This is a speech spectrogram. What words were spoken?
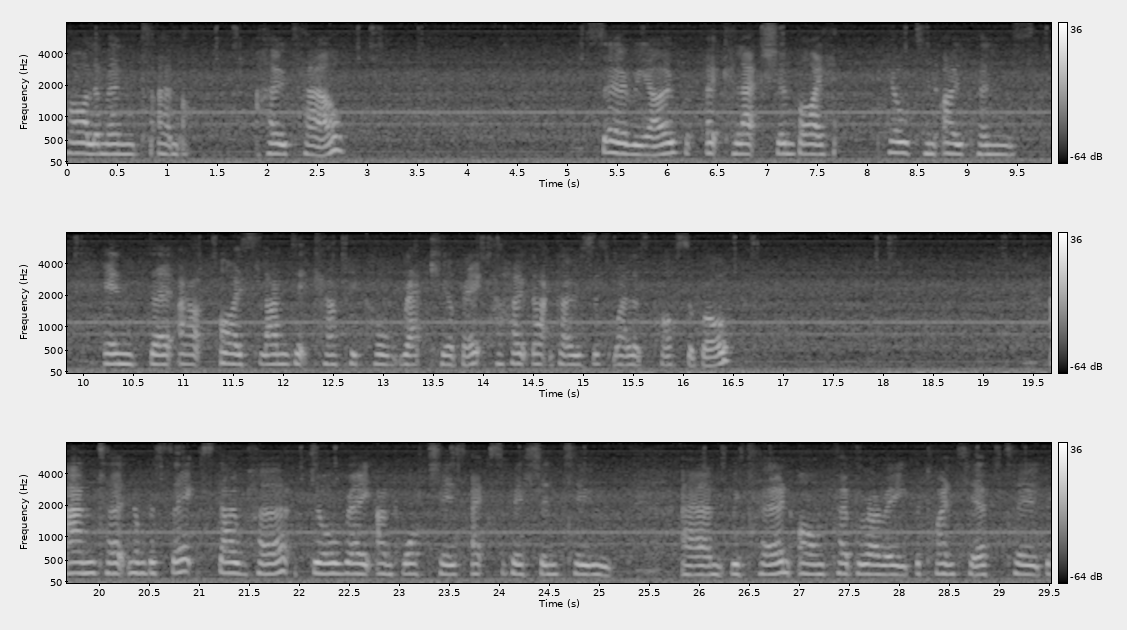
Parliament um, Hotel. Curio a collection by Hilton opens in the uh, Icelandic capital Reykjavik. I hope that goes as well as possible and uh, number six Doha jewellery and watches exhibition to um, return on February the 20th to the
